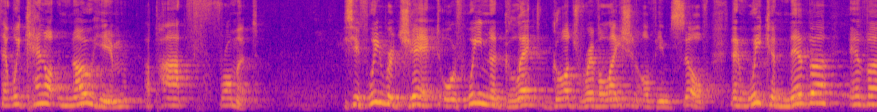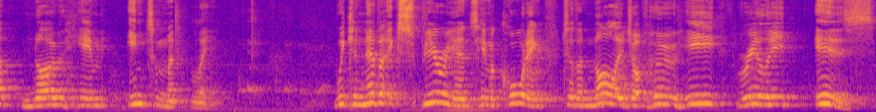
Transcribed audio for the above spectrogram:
that we cannot know him apart from it. You see, if we reject or if we neglect God's revelation of Himself, then we can never, ever know Him intimately. We can never experience Him according to the knowledge of who He really is.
